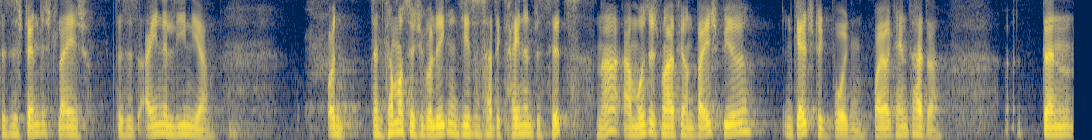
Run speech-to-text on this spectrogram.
das ist ständig gleich. Das ist eine Linie. Und dann kann man sich überlegen, Jesus hatte keinen Besitz. Ne? Er muss sich mal für ein Beispiel ein Geldstück beugen, weil er keins hatte. Denn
